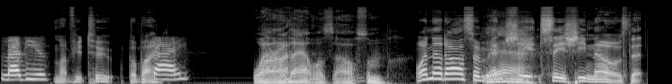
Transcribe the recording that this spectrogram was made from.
Love you. Love you too. Bye bye. Bye. Wow, All right. that was awesome. Wasn't that awesome? Yeah. And she see she knows that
